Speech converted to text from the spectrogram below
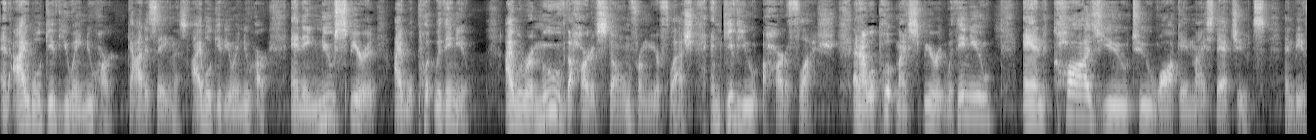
And I will give you a new heart. God is saying this. I will give you a new heart, and a new spirit I will put within you. I will remove the heart of stone from your flesh and give you a heart of flesh. And I will put my spirit within you and cause you to walk in my statutes and be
